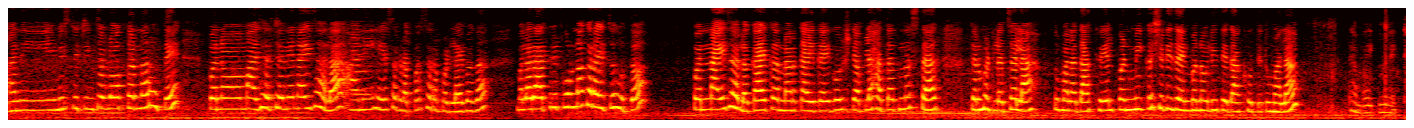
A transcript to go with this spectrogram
आणि मी स्टिचिंगचा ब्लॉग करणार होते पण माझ्याच्याने नाही झाला. आणि हे सगळा पडला पडलाय बघा. मला रात्री पूर्ण करायचं होतं. पण नाही झालं. काय करणार? काही काही गोष्टी आपल्या हातात नसतात. तर म्हटलं चला तुम्हाला दाखवेल. पण मी कशी डिझाईन बनवली ते दाखवते तुम्हाला. थांबा एक मिनिट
